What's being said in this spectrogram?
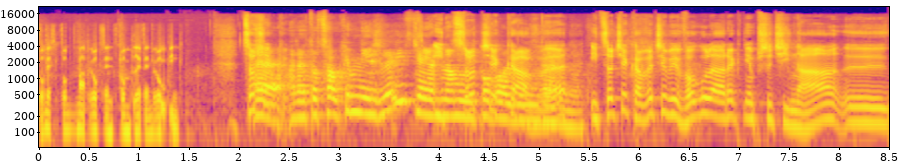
Connect 2% complete routing. Co e, się... ale to całkiem nieźle idzie jak I na mój co ciekawe, internet. i co ciekawe, ciebie w ogóle Arek nie przycina. Yy,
